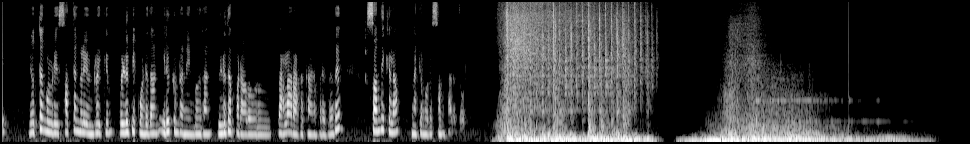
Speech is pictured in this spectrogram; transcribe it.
யுத்தங்களுடைய சத்தங்களை இன்றைக்கும் எழுப்பிக் கொண்டுதான் இருக்கின்றன என்பதுதான் எழுதப்படாத ஒரு வரலாறாக காணப்படுகிறது. சந்திக்கலாம். மற்றும் ஒரு சமகாலத்தோடு.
